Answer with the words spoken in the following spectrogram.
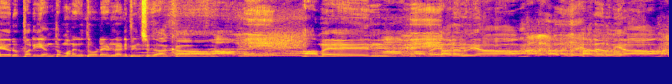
చేరు పర్యంతం మనకు తోడే నడిపించుగాక. ఆమె 아멘. 아멘. 할렐루야. 할렐루야. 할렐루야.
